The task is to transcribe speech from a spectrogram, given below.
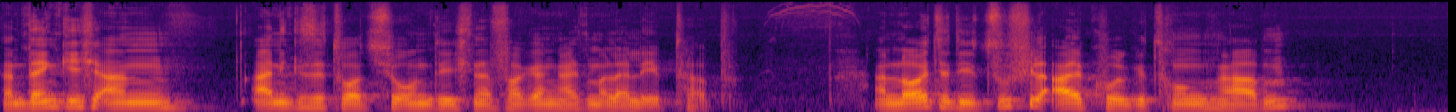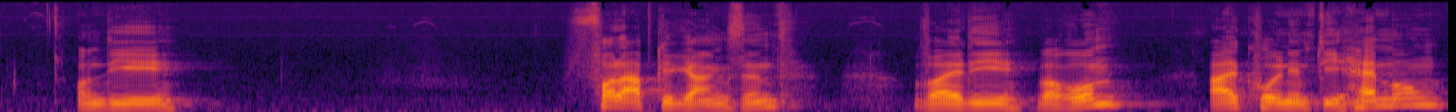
dann denke ich an einige Situationen, die ich in der Vergangenheit mal erlebt habe. An Leute, die zu viel Alkohol getrunken haben und die voll abgegangen sind, weil die, warum? Alkohol nimmt die Hemmung,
